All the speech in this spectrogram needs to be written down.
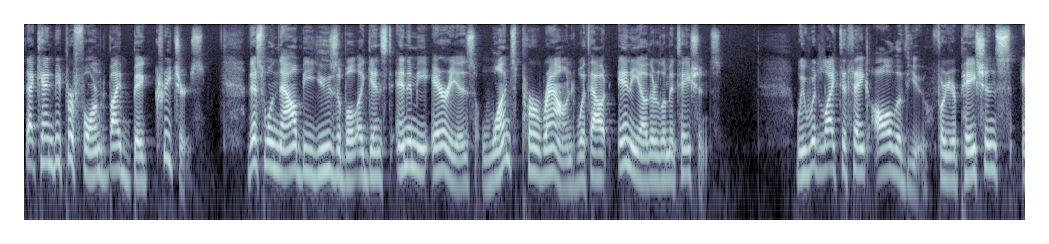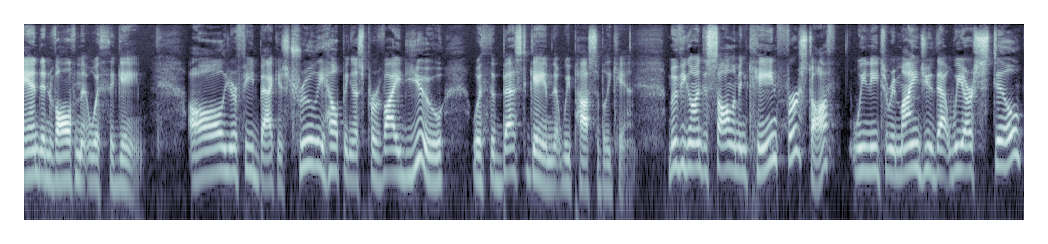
that can be performed by big creatures. This will now be usable against enemy areas once per round without any other limitations. We would like to thank all of you for your patience and involvement with the game. All your feedback is truly helping us provide you with the best game that we possibly can. Moving on to Solomon Kane, first off, we need to remind you that we are still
